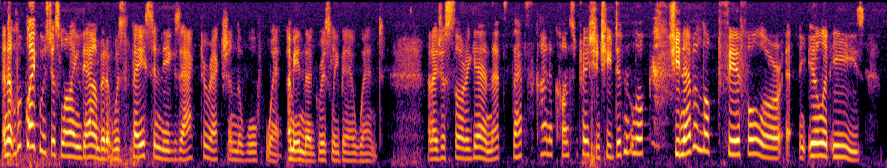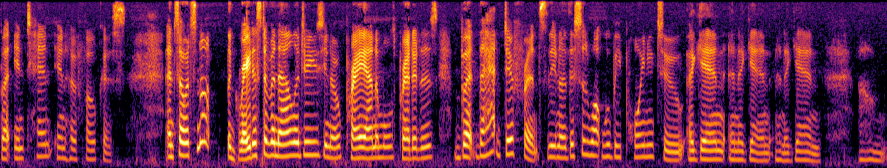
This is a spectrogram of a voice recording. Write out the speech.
And it looked like it was just lying down, but it was facing the exact direction the wolf went. I mean, the grizzly bear went. And I just thought again, that's that's the kind of concentration. She didn't look, she never looked fearful or ill at ease, but intent in her focus. And so it's not the greatest of analogies, you know, prey animals, predators, but that difference, you know, this is what we'll be pointing to again and again and again. Um,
